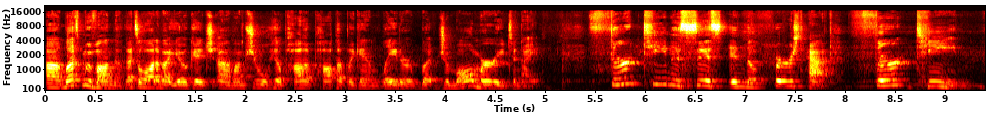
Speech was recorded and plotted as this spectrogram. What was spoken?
Um, let's move on, though. That's a lot about Jokic. Um, I'm sure he'll pop, pop up again later. But Jamal Murray tonight 13 assists in the first half. 13.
